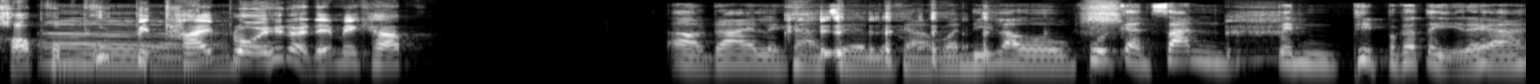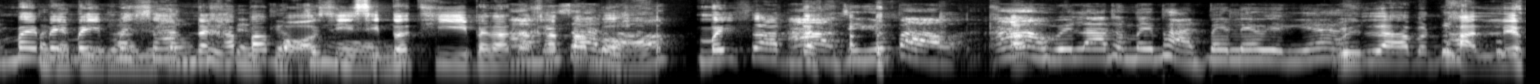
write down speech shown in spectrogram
ขอผมพูดปิดท้ายโปรยให้หน่อยได้ไหมครับ อ้าวได้เลยค่ะเชิญเลยค่ะ วันนี้เราพูดกันสั้นเป็นผิดปกตินะคะไม่ไม่ไม่ปกติไม่เาจสั้นต้องนะครับพูป้าดหมอกัเกืบชั่วโง40นาทีไปแล้วนะครับอ้าวป้าหมอไม่สั้นเหรอไม่สั้นอ้านะวจริงหรือเปล่าอ้าวเวลาทำไมผ่านไปเร็วอย่างเงี้ยเวลามันผ่านเร็ว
